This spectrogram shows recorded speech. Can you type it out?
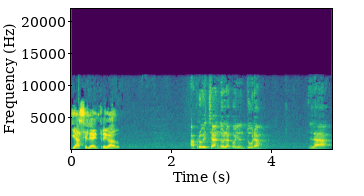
ya se le ha entregado. Aprovechando la coyuntura, la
